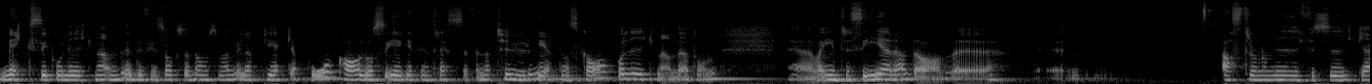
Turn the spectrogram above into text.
Mexiko och liknande. Det finns också de som har velat peka på Carlos eget intresse för naturvetenskap och liknande, att hon eh, var intresserad av eh, astronomi, fysik, eh,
